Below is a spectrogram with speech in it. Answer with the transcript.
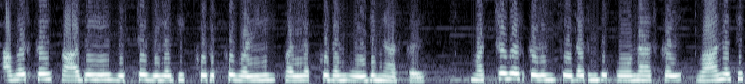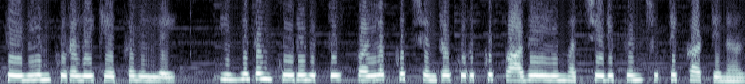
அவர்கள் பாதையை விட்டு விலகி குறுக்கு வழியில் பல்லக்குடன் ஓடினார்கள். மற்றவர்களும் தொடர்ந்து போனார்கள். வானதி தேவியின் குரலை கேட்கவில்லை. இவ்விதம் கூறிவிட்டு பள்ளக்குச் சென்ற குறுக்கு பாதையையும் அச்செடி பெண் சுட்டிக்காட்டினாள்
